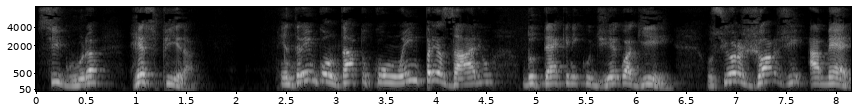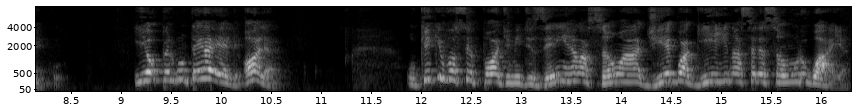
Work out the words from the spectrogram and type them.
segura, respira. Entrei em contato com o empresário do técnico Diego Aguirre, o senhor Jorge Américo. E eu perguntei a ele: olha, o que, que você pode me dizer em relação a Diego Aguirre na seleção uruguaia?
